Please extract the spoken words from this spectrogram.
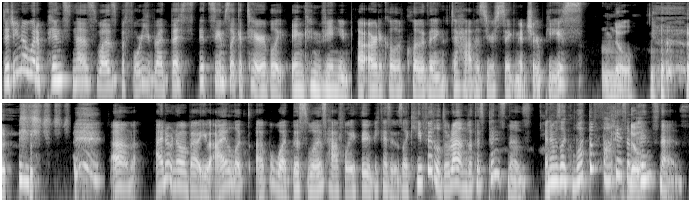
Did you know what a pince nez was before you read this? It seems like a terribly inconvenient uh, article of clothing to have as your signature piece. No. um, I don't know about you. I looked up what this was halfway through because it was like he fiddled around with his pince nez. And I was like, what the fuck is a No. pince nez?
